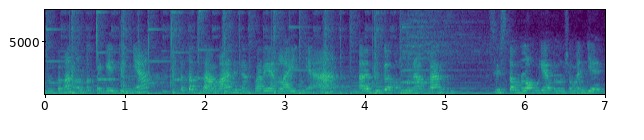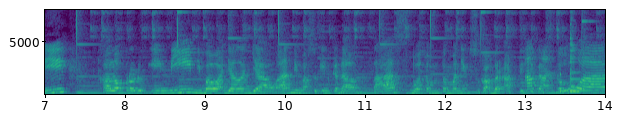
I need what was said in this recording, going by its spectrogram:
teman-teman untuk packagingnya tetap sama dengan varian lainnya. Uh, juga menggunakan sistem lock ya teman-teman. Jadi kalau produk ini dibawa jalan-jalan dimasukin ke dalam tas buat teman-teman yang suka beraktivitas Aman. keluar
